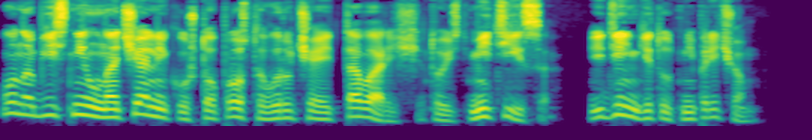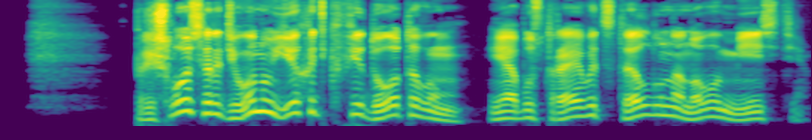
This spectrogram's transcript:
Он объяснил начальнику, что просто выручает товарища, то есть Метиса, и деньги тут ни при чем. Пришлось Родиону ехать к Федотовым и обустраивать Стеллу на новом месте.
